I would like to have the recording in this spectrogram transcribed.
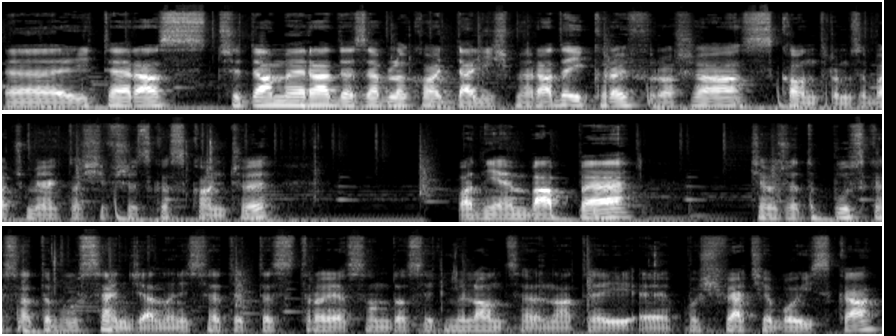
E, I teraz, czy damy radę zablokować? Daliśmy radę i Cruyff rusza z kontrą. Zobaczymy, jak to się wszystko skończy. Ładnie Mbappe. Chciałem, że to Puskas, a to był sędzia. No niestety te stroje są dosyć mylące na tej e, poświacie boiska.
